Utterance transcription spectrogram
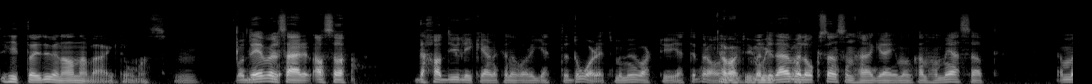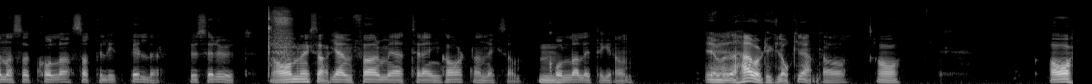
hittar ju du en annan väg Thomas. Och det är väl så här, alltså det hade ju lika gärna kunnat vara jättedåligt men nu vart det ju jättebra. Det vart ju men det där är väl också en sån här grej man kan ha med sig att Ja men alltså kolla satellitbilder. Hur ser det ut? Ja men exakt. Jämför med terrängkartan liksom. Mm. Kolla lite grann. Ja men det här vart ju klockrent. Ja. Ja. Ja,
